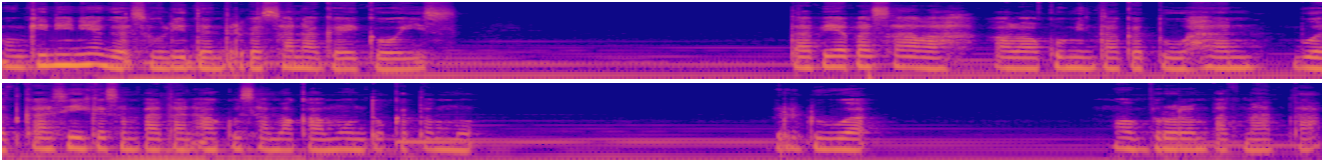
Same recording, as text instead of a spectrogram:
Mungkin ini agak sulit dan terkesan agak egois. Tapi apa salah kalau aku minta ke Tuhan buat kasih kesempatan aku sama kamu untuk ketemu? Berdua, ngobrol empat mata.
